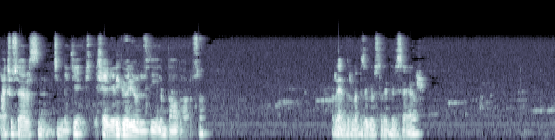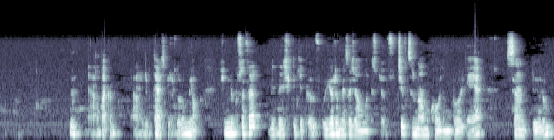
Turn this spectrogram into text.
aksesuarsın içindeki işte şeyleri görüyoruz diyelim daha doğrusu. Render'la bize gösterebilirse eğer Yani bakın herhangi bir ters bir durum yok. Şimdi bu sefer bir değişiklik yapıyoruz. Uyarı mesajı almak istiyoruz. Çift tırnağımı koydum bölgeye. Send diyorum.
